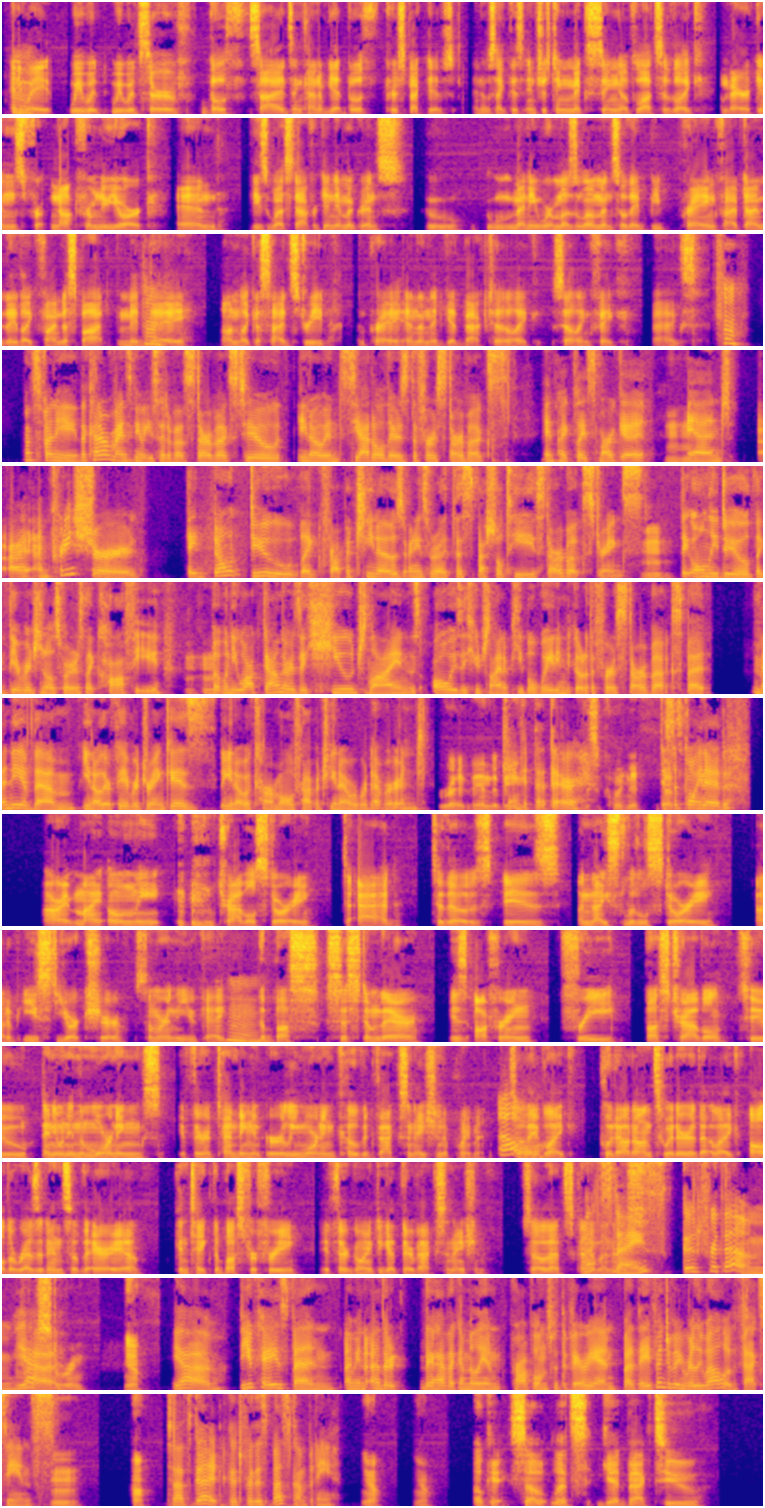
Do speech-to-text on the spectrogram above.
Anyway, we would we would serve both sides and kind of get both perspectives, and it was like this interesting mixing of lots of like Americans fr- not from New York and these West African immigrants who many were Muslim, and so they'd be praying five times. They'd like find a spot midday hmm. on like a side street and pray, and then they'd get back to like selling fake bags. Hmm. That's funny. That kind of reminds me of what you said about Starbucks too. You know, in Seattle, there's the first Starbucks in Pike Place Market, Mhm. and I, I'm pretty sure they don't do like frappuccinos or any sort of like the specialty Starbucks drinks. Mm, They only do like the original sort of like coffee. mhm. But when you walk down, there's a huge line. There's always a huge line of people waiting to go to the first Starbucks. But many of them, you know, their favorite drink is, you know, a caramel frappuccino or whatever, and Right, they end up can't get that there. disappointed. That's funny. Disappointed. All right, my only travel story to add to those is a nice little story out of East Yorkshire, somewhere in the UK. Hmm. The bus system there is offering free bus travel to anyone in the mornings if they're attending an early morning COVID vaccination appointment. Oh. So they've like put out on Twitter that like all the residents of the area can take the bus for free if they're going to get their vaccination. So that's kind That's of a nice, nice. Good for them. a nice yeah. story. Yeah. Yeah. The UK's been, I mean, other they have like a million problems with the variant, but they've been doing really well with vaccines. Mm. So that's good. Good for this bus company. Yeah. Yeah. Okay, so let's get back to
